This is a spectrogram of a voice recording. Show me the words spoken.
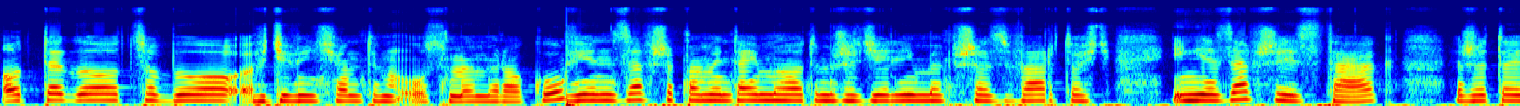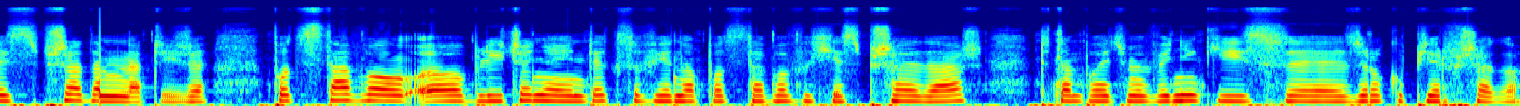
od tego, co było w 1998 roku, więc zawsze pamiętajmy o tym, że dzielimy przez wartość i nie zawsze jest tak, że to jest sprzedaż. Inaczej, że podstawą obliczenia indeksów jednopodstawowych jest sprzedaż, czy tam powiedzmy wyniki z, z roku pierwszego.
